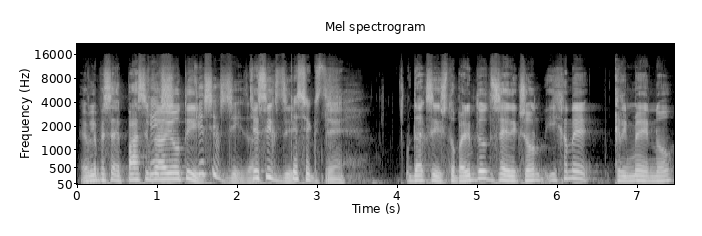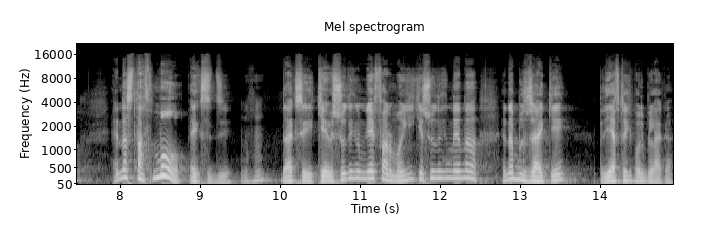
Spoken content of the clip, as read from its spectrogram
Έβλεπες passive και, IoT. και 6G. εδώ. Και 6G. Και 6G. Εντάξει, στο περίπτωμα της Ericsson είχαν κρυμμένο ένα σταθμό 6G. Εντάξει, και σου δείχνει μια εφαρμογή και σου δείχνει ένα, ένα μπλουζάκι. Παιδιά, αυτό έχει πολύ πλάκα.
